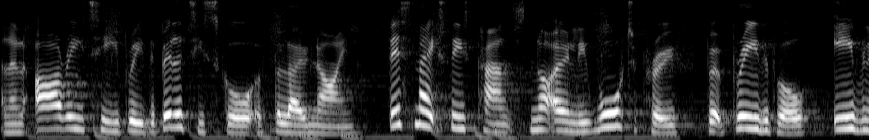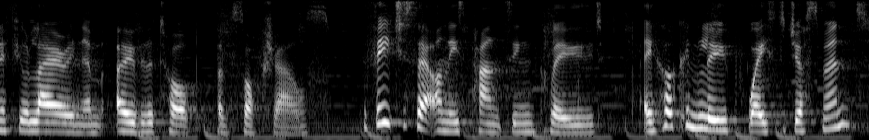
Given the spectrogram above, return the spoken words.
and an RET breathability score of below 9. This makes these pants not only waterproof but breathable even if you're layering them over the top of soft shells. The feature set on these pants include a hook and loop waist adjustment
